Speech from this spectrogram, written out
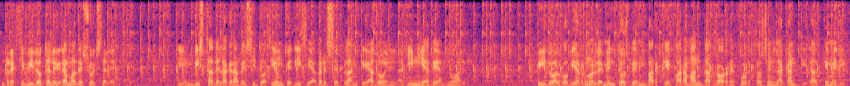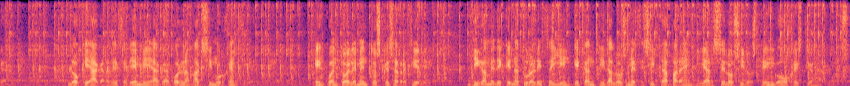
Recibido telegrama de su excelencia, y en vista de la grave situación que dice haberse planteado en la línea de anual, pido al gobierno elementos de embarque para mandar los refuerzos en la cantidad que me diga, lo que agradeceré me haga con la máxima urgencia. En cuanto a elementos que se refiere, dígame de qué naturaleza y en qué cantidad los necesita para enviárselos si los tengo o gestionarlos.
